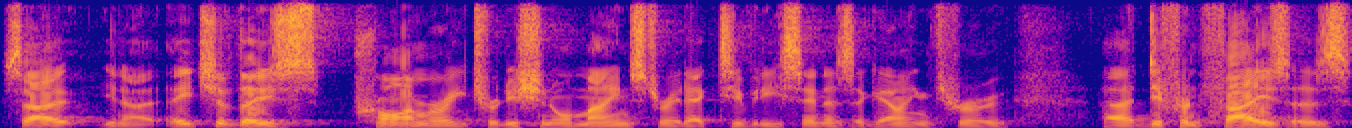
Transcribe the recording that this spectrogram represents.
So, you know, each of these primary traditional Main Street activity centres are going through uh, different phases,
